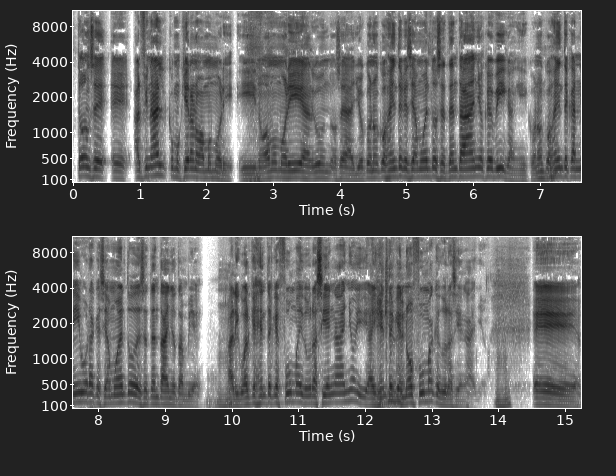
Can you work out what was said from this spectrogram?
Entonces, eh, al final, como quiera, nos vamos a morir. Y nos vamos a morir en algún. O sea, yo conozco gente que se ha muerto de 70 años que es vegan. Y conozco gente carnívora que se ha muerto de 70 años también. Al igual que gente que fuma y dura 100 años. Y hay ¿Y gente que no fuma que dura 100 años. Eh,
